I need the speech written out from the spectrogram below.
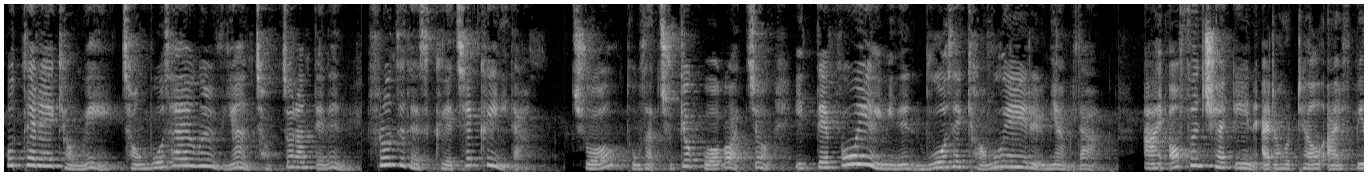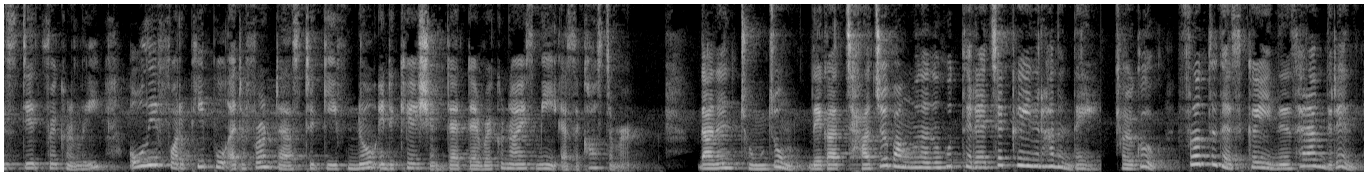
호텔의 경우에 정보 사용을 위한 적절한 때는 프론트 데스크의 체크인이다. 주어, 동사, 주격 보어가 왔죠. 이때 for의 의미는 무엇의 경우에를 의미합니다. I often check in at a hotel I've visited frequently, only for the people at the front desk to give no indication that they recognize me as a customer. 나는 종종 내가 자주 방문하는 호텔에 체크인을 하는데 결국 프론트 데스크에 있는 사람들은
